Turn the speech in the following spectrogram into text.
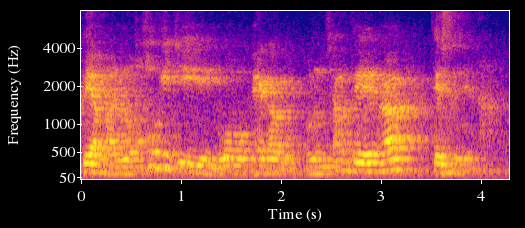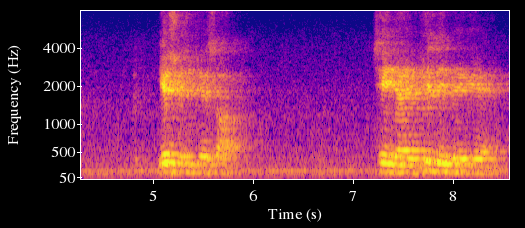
그야말로 허기지고 배가 고픈 상태가 됐습니다. 예수님께서 제자의 빌립에게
